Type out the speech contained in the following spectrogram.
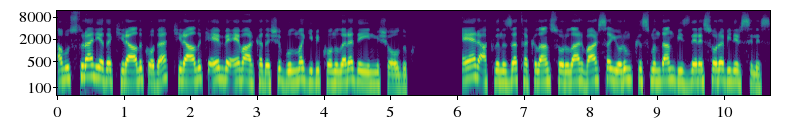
Avustralya'da kiralık oda, kiralık ev ve ev arkadaşı bulma gibi konulara değinmiş olduk. Eğer aklınıza takılan sorular varsa yorum kısmından bizlere sorabilirsiniz.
